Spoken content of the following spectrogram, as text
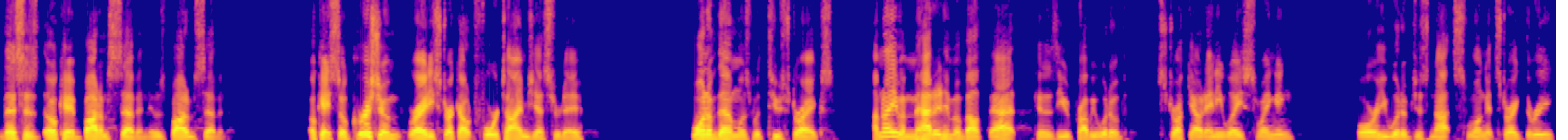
This is okay, bottom seven. It was bottom seven. Okay, so Grisham, right? He struck out four times yesterday. One of them was with two strikes. I'm not even mad at him about that because he probably would have struck out anyway swinging, or he would have just not swung at strike three.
